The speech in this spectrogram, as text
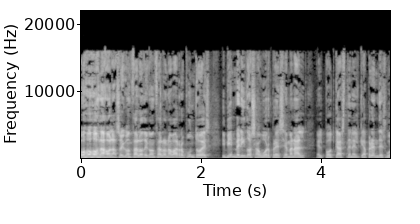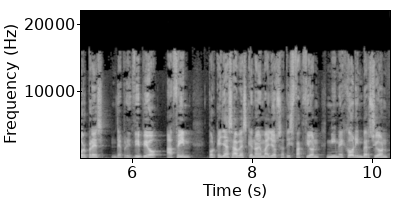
Hola, hola, soy Gonzalo de Gonzalo Navarro.es y bienvenidos a WordPress Semanal, el podcast en el que aprendes WordPress de principio a fin porque ya sabes que no hay mayor satisfacción ni mejor inversión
